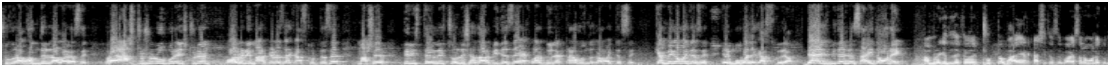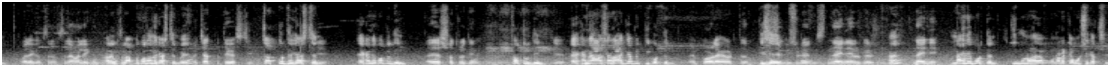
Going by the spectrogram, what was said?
শুকুর আলহামদুলিল্লাহ আল্লাহ কাছে। প্রায় আটশোশোর উপরে স্টুডেন্ট অলরেডি মার্কেটে যায় কাজ করতেছে। মাসে তিরিশ চল্লিশ চল্লিশ হাজার বিদেশে এক লাখ দুই লাখ টাকা পর্যন্ত কামাইতেছে। কেমনে কামাইতেছে? এই মোবাইলে কাজ করা দেশ বিদেশে চাহিদা অনেক। আমরা কিন্তু দেখতে পাচ্ছি ছোট্ট ভাই আর কাশিতেছে ভাই আসসালামু আলাইকুম। ওয়ালাইকুম আসসালাম সালাম আলাইকুম। আপনি কোথা থেকে আসছেন ভাই চাঁদপুর থেকে আসছি। চাঁদপুর থেকে আসছেন। এখানে কতদিন সতেরো দিন। সতেরো দিন। এখানে আসার আগে আপনি কি করতেন? আমি পড়ালেখা করতাম। কিসে? স্টুডেন্ট নাইনে হ্যাঁ? নাইনে নাইনে পড়তেন? কি মনে হয়? ওনারা কেমন শেখাচ্ছে?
